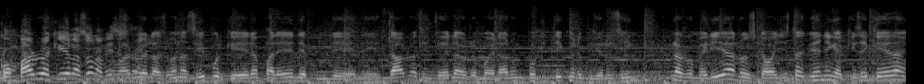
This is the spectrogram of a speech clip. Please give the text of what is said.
Con barro aquí de la zona, de barro de la zona, sí, porque eran paredes de, de- de tablas, entonces las remodelaron un poquitico y le pusieron zinc. La romería, los caballistas vienen, aquí se quedan,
